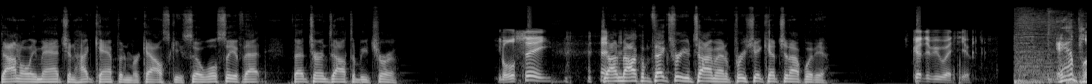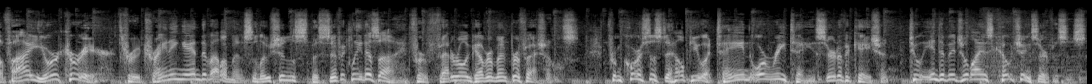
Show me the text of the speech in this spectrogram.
Donnelly, Manchin, Heitkamp, and Murkowski. So we'll see if that if that turns out to be true. We'll see. John Malcolm, thanks for your time, man. Appreciate catching up with you. Good to be with you. Amplify your career through training and development solutions specifically designed for federal government professionals. From courses to help you attain or retain certification, to individualized coaching services,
